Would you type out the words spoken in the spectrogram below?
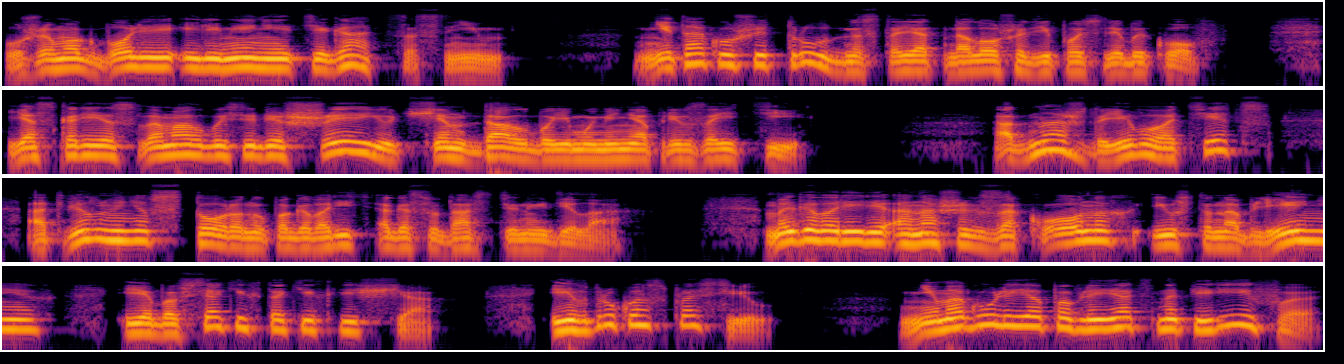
уже мог более или менее тягаться с ним. Не так уж и трудно стоять на лошади после быков. Я скорее сломал бы себе шею, чем дал бы ему меня превзойти. Однажды его отец отвел меня в сторону поговорить о государственных делах. Мы говорили о наших законах и установлениях и обо всяких таких вещах. И вдруг он спросил, не могу ли я повлиять на Перифа,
